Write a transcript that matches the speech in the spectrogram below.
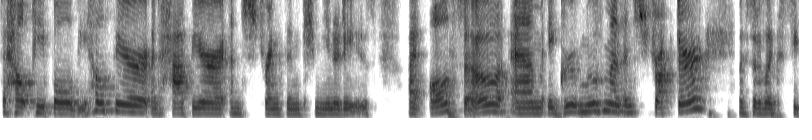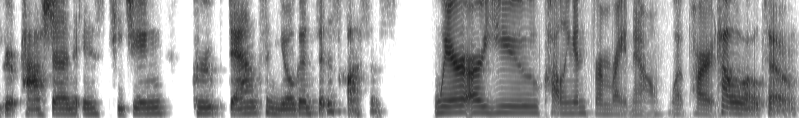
to help people be healthier and happier and strengthen communities. I also am a group movement instructor. My sort of like secret passion is teaching group dance and yoga and fitness classes. Where are you calling in from right now? What part? Palo Alto.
